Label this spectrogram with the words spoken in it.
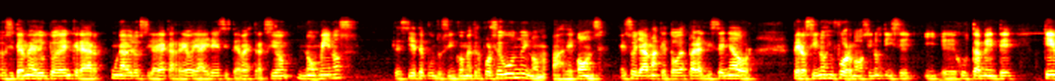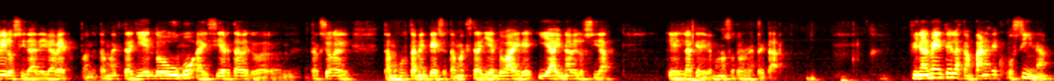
Los sistemas de ducto deben crear una velocidad de acarreo de aire del sistema de extracción no menos de 7.5 metros por segundo y no más de 11. Eso llama que todo es para el diseñador, pero sí nos informa o sí nos dice eh, justamente qué velocidad debe haber. Cuando estamos extrayendo humo, hay cierta eh, extracción, estamos justamente eso, estamos extrayendo aire y hay una velocidad que es la que debemos nosotros respetar. Finalmente, las campanas de cocina,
